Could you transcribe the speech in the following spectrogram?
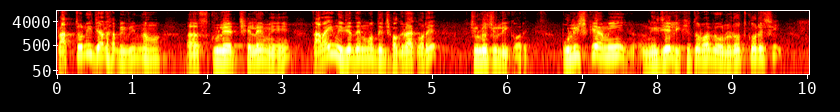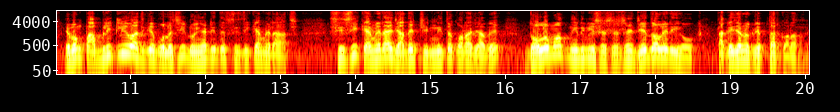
প্রাক্তনী যারা বিভিন্ন স্কুলের ছেলে মেয়ে, তারাই নিজেদের মধ্যে ঝগড়া করে, চুলোচুলি করে। পুলিশকে আমি নিজে লিখিতভাবে অনুরোধ করেছি এবং পাবলিকলিও আজকে বলেছি, নৈহাটিতে সিসি ক্যামেরা আছে। সিসি ক্যামেরায় যাদের চিহ্নিত করা যাবে, দলমত নির্বিশেষে সে যে দলেরই হোক, তাকে যেন গ্রেপ্তার করা হয়।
